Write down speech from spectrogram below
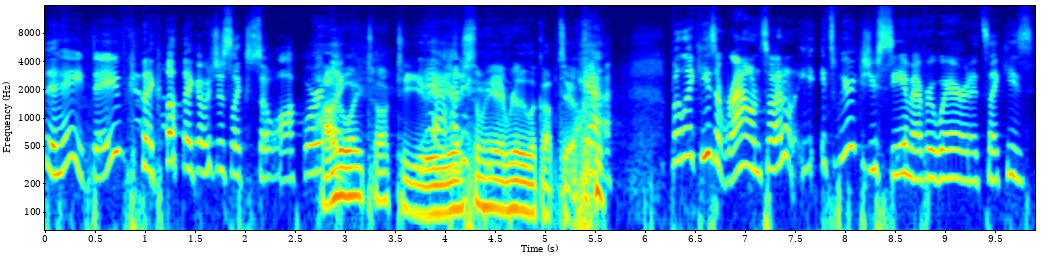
hey, Dave." Can I call? Like I was just like so awkward. how like, do I talk to you? Yeah, You're do- somebody I really look up to. yeah. But like he's around, so I don't. It's weird because you see him everywhere, and it's like he's.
